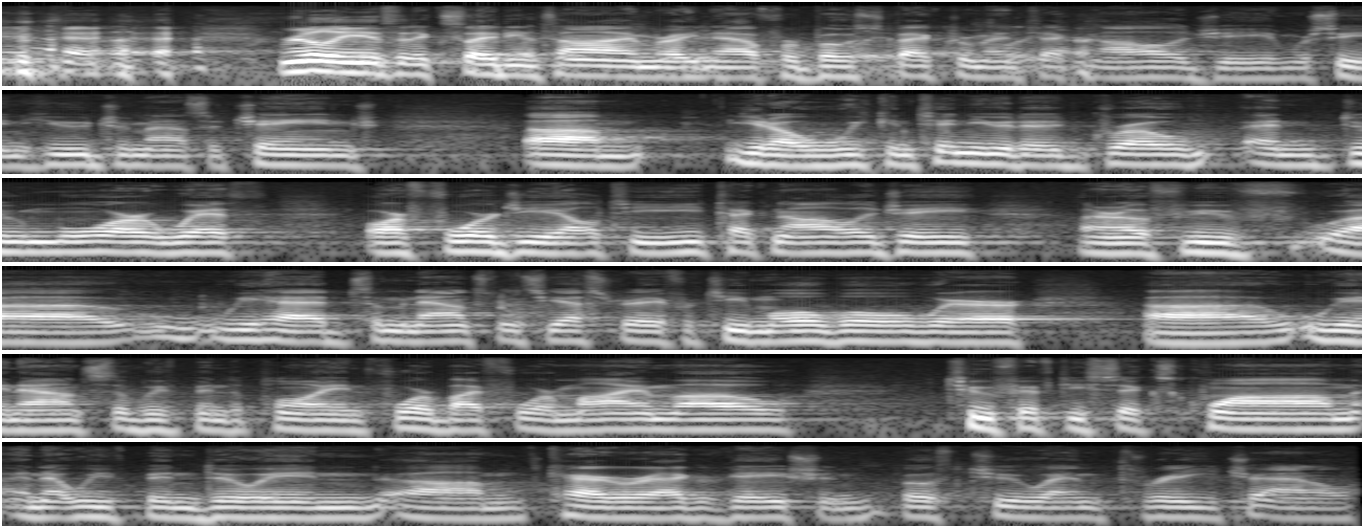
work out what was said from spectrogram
really is an exciting time right now for both spectrum and technology, and we're seeing huge amounts of change. Um, you know, we continue to grow and do more with our 4G LTE technology. I don't know if you've, uh, we had some announcements yesterday for T-Mobile where uh, we announced that we've been deploying 4x4 MIMO, 256 QAM, and that we've been doing um, carrier aggregation, both two and three channel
